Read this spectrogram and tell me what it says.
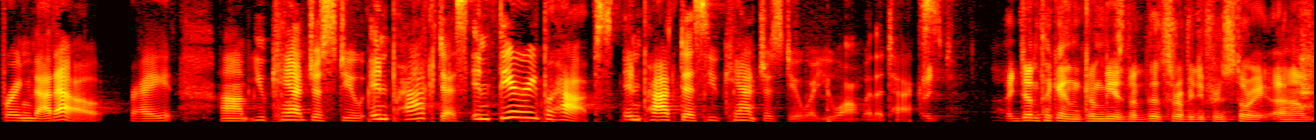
bring that out right? Um, you can't just do, in practice, in theory perhaps, in practice, you can't just do what you want with a text. I don't think I'm convinced, but that's sort of a different story. Um,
